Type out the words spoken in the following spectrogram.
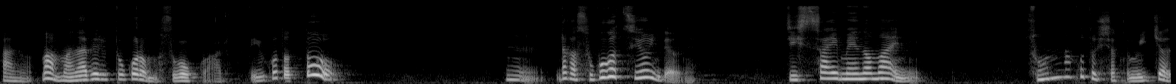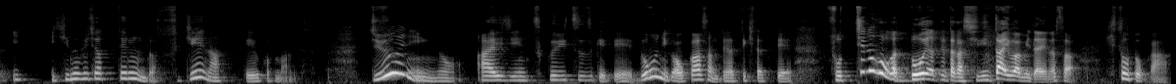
あの、まあ、学べるところもすごくあるっていうことと、うん、だからそこが強いんだよね。実際目の前にそんなことしちゃっても生き生き延びちゃってるんだすげえなっていうことなんです。10人の愛人作り続けてどうにかお母さんとやってきたってそっちの方がどうやってたか知りたいわみたいなさ人とか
